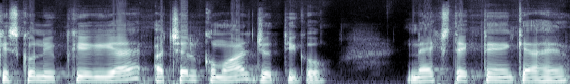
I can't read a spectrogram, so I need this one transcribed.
किसको नियुक्त किया गया है? अचल कुमार ज्योति को। नेक्स्ट देखते हैं क्या है।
